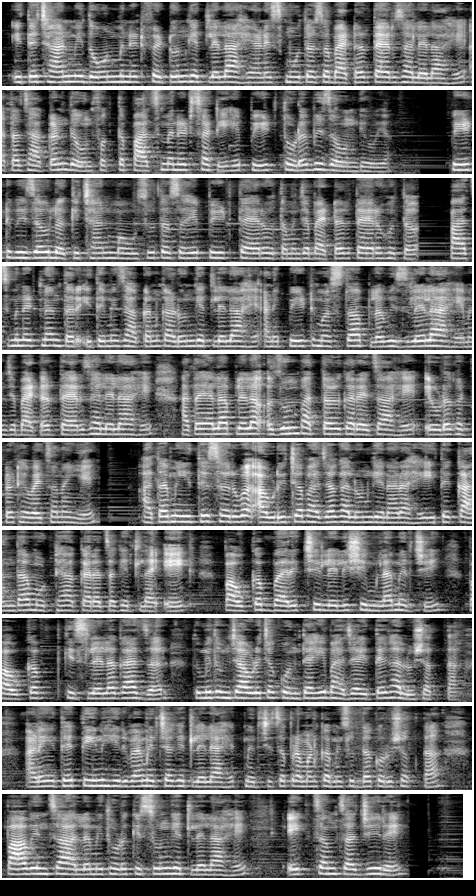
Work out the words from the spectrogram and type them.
इथे छान मी दोन मिनिट फेटून घेतलेलं आहे आणि स्मूथ असं बॅटर तयार झालेलं आहे. आता झाकण देऊन फक्त पाच मिनिटसाठी हे पीठ थोडं भिजवून घेऊया. पीठ भिजवलं की छान मऊसूत असं हे पीठ तयार होतं म्हणजे बॅटर तयार होतं. पाच मिनिट नंतर इथे मी झाकण काढून घेतलेलं आहे आणि पीठ मस्त आपलं विजलेलं आहे म्हणजे बॅटर तयार झालेलं आहे. आता याला आपल्याला अजून पातळ करायचं आहे एवढं घट्ट ठेवायचं नाहीये. आता मी इथे सर्व आवडीच्या भाज्या घालून घेणार आहे. इथे कांदा मोठ्या आकाराचा घेतलाय. एक पाव कप बारीक चिरलेली शिमला मिरची पाव कप किसलेलं गाजर. तुम्ही तुमच्या आवडीच्या कोणत्याही भाज्या इथे घालू शकता. आणि इथे तीन हिरव्या मिरच्या घेतलेल्या आहेत. मिरचीचं प्रमाण कमीसुद्धा करू शकता. पाव इंच आलं मी थोडं किसून घेतलेलं आहे. एक चमचा जिरे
